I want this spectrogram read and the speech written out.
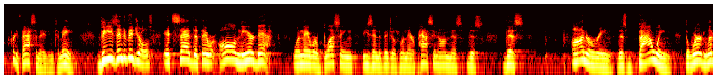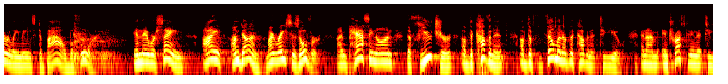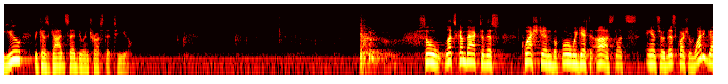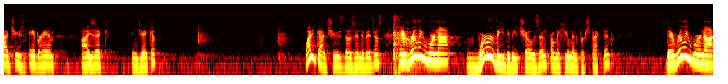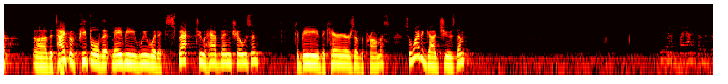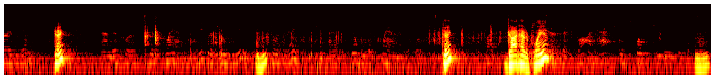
Pretty fascinating to me. These individuals, it's said that they were all near death when they were blessing these individuals, when they were passing on this, this, this honoring, this bowing. The word literally means to bow before. And they were saying, I, I'm done. My race is over. I'm passing on the future of the covenant, of the fulfillment of the covenant to you. And I'm entrusting it to you because God said to entrust it to you. So let's come back to this question before we get to us. Let's answer this question Why did God choose Abraham, Isaac, and Jacob? Why did God choose those individuals? They really were not worthy to be chosen from a human perspective. They really were not uh, the type of people that maybe we would expect to have been chosen to be the carriers of the promise. So, why did God choose them? He had a plan from the very beginning. Okay? And this was his plan. He could have chosen me. Mm-hmm. could have chosen anyone. And it would still be his plan and it would work. Okay? God had a plan. is that God actually spoke to these people. Mm-hmm.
